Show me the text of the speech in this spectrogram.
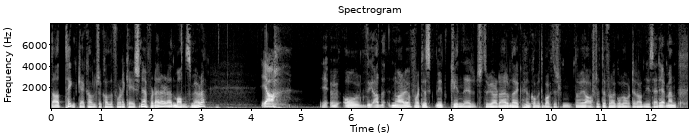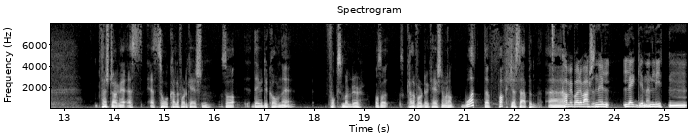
da tenker jeg kanskje Californication, ja, for der er det en mann som gjør det. Ja, Og ja, nå er det jo faktisk litt kvinner som gjør det her. om det- Hun kommer tilbake til slutt når vi avslutter, for da går vi over til en ny serie. Men første gangen jeg, jeg så Californication, så David Duchovny, Fox Mulder og så Californication var sånn What the fuck just happened? Uh, Kan vi bare være så snill legge inn en liten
